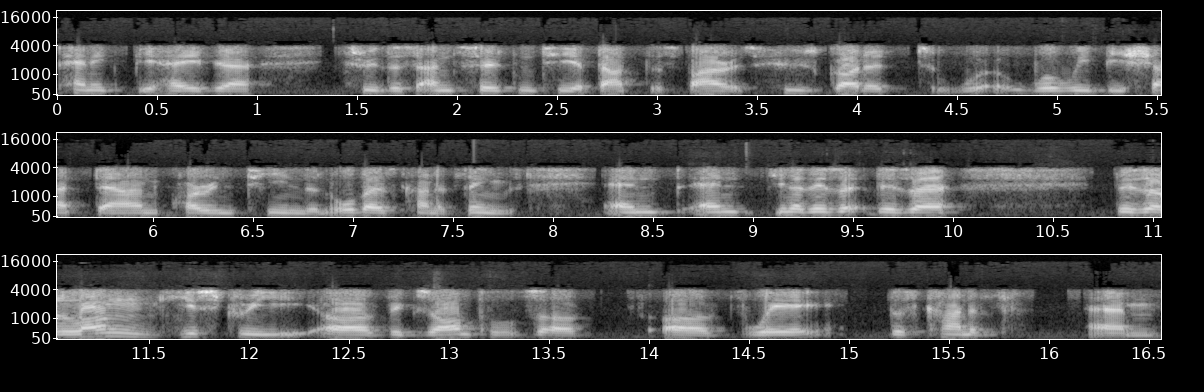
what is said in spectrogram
panic behavior through this uncertainty about this virus. Who's got it? W- will we be shut down, quarantined, and all those kind of things? And and you know there's a there's a there's a long history of examples of of where this kind of um,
